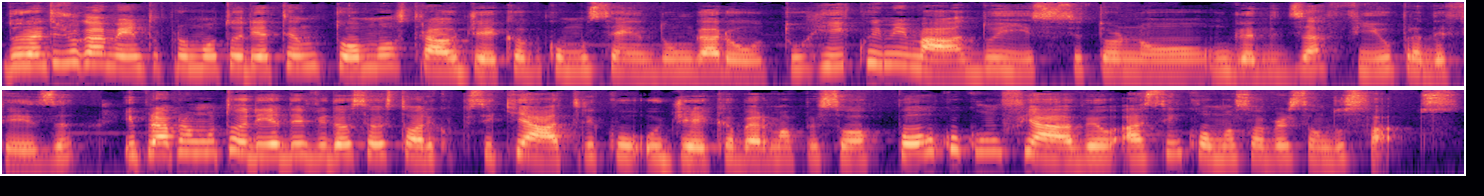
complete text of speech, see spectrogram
Durante o julgamento, a promotoria tentou mostrar o Jacob como sendo um garoto rico e mimado, e isso se tornou um grande desafio para a defesa. E para a promotoria, devido ao seu histórico psiquiátrico, o Jacob era uma pessoa pouco confiável, assim como a sua versão dos fatos.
